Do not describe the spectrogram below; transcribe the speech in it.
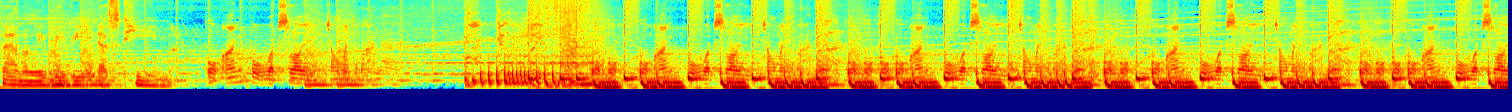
Family BVS Team ពួកអញពួកវត្តស្លុយចង់មិនក៏បានដែរពួកពួកពួកអញពួកវត្តស្លុយចង់មិនក៏បានដែរពួកពួកពួកពួកអញពួកវត្តស្លុយចង់មិនក៏បានដែរពួកពួកពួកអញពួកវត្តស្លុយចង់មិនក៏បានដែរពួកពួកពួកពួកអញពួកវត្តស្លុយ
